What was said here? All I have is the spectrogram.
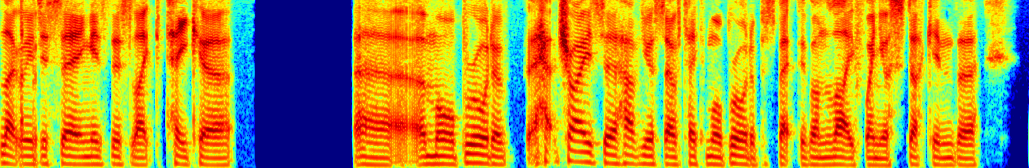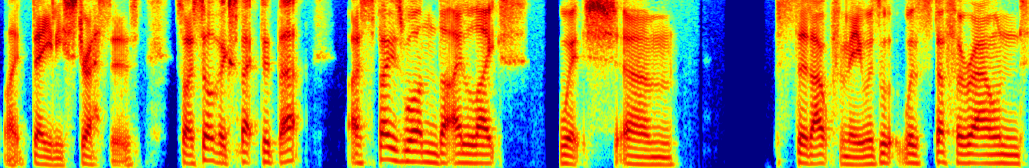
like we were just saying is this like take a uh, a more broader try to have yourself take a more broader perspective on life when you're stuck in the like daily stresses so i sort of expected that i suppose one that i liked which um stood out for me was was stuff around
